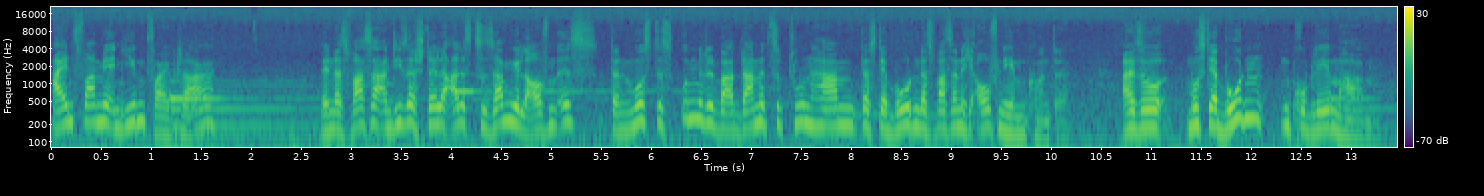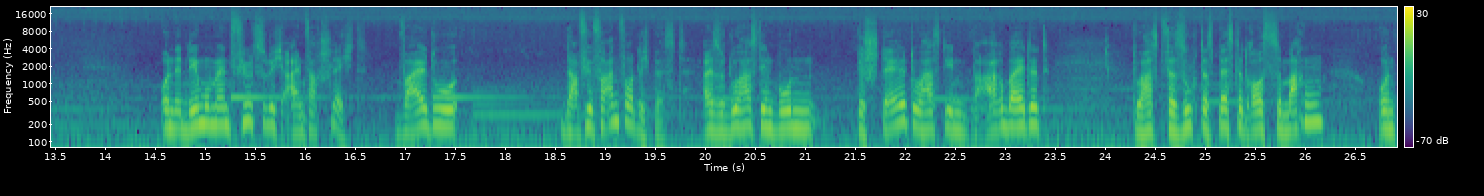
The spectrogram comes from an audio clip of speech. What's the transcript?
Eins war mir in jedem Fall klar, wenn das Wasser an dieser Stelle alles zusammengelaufen ist, dann muss es unmittelbar damit zu tun haben, dass der Boden das Wasser nicht aufnehmen konnte. Also muss der Boden ein Problem haben. Und in dem Moment fühlst du dich einfach schlecht, weil du dafür verantwortlich bist. Also du hast den Boden bestellt, du hast ihn bearbeitet, du hast versucht, das Beste draus zu machen und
